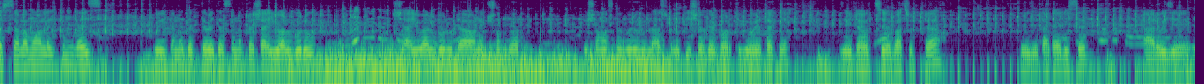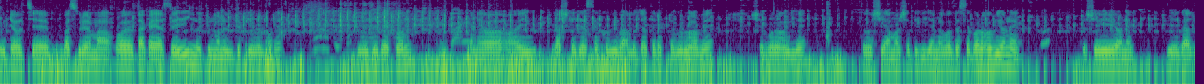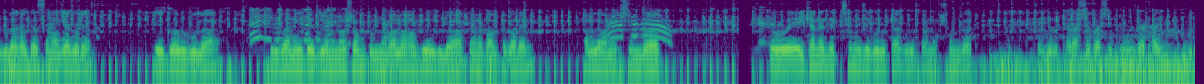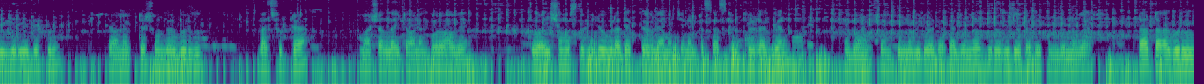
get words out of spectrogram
আসসালামু আলাইকুম গাইজ তো এখানে দেখতে পাইতেছেন একটা শাহিওয়াল গরু। শাহিওয়াল গরুটা অনেক সুন্দর। এই সমস্ত গরুগুলো আসলে কৃষকের ঘর থেকে হয়ে থাকে। যে এটা হচ্ছে বাছুরটা। এই যে তাকায় দিচ্ছে আর ওই যে ওইটা হচ্ছে বাছুরের মা। ও তাকায় আছে। এই নতুন মানুষ দেখতে বলছে। তো এই যে দেখুন, এখানে ওই ঘাস খাইতেছে। খুবই ভালো জাতের একটা গরু হবে। সে বড় হইলে। তো সে আমার সাথে কি যেন বলতেছে, বড় হবি অনেক? তো সে অনেক যে গাছগুলা খাইতেছে মজা করে, এই গরুগুলা কুরবানিদের জন্য সম্পূর্ণ ভালো হবে, এগুলো আপনারা পালতে পারেন, পাললে অনেক সুন্দর। তো এইখানে দেখছেন যে গরুটা গরুটা অনেক সুন্দর। এই গরুটার আশেপাশে একটু দেখাই, ঘুরে ঘুরিয়ে দেখুন। অনেকটা সুন্দর গরু, বাছুরটা। মার্শাল্লাহ এটা অনেক বড় হবে। তো এই সমস্ত ভিডিওগুলো দেখতে হলে আমার চ্যানেলটা সাবস্ক্রাইব করে রাখবেন এবং সম্পূর্ণ ভিডিও দেখার জন্য পুরো ভিডিওটা দেখুন। ধন্যবাদ। টাটা গরু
